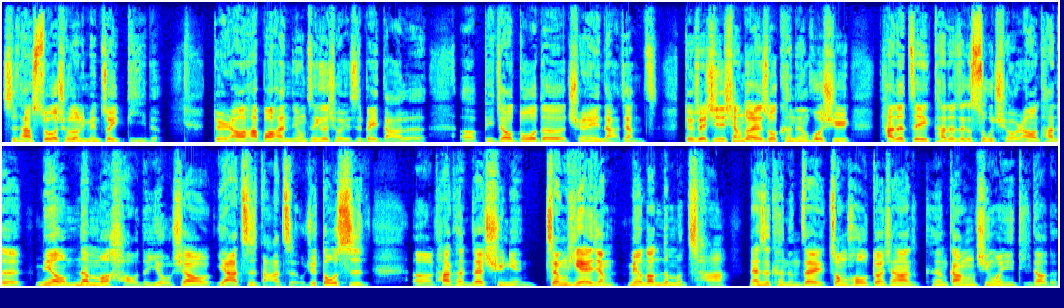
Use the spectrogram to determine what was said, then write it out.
是他所有球种里面最低的，对，然后他包含用这颗球也是被打了呃比较多的全垒打这样子，对，所以其实相对来说，可能或许他的这他的这个诉求，然后他的没有那么好的有效压制打者，我觉得都是呃他可能在去年整体来讲没有到那么差。但是可能在中后段，像他可能刚刚新闻也提到的，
